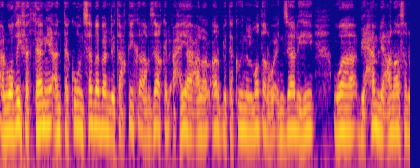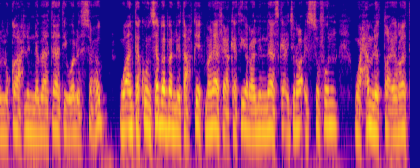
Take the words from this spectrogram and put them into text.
الوظيفة الثانية أن تكون سببا لتحقيق أرزاق الأحياء على الأرض بتكوين المطر وإنزاله وبحمل عناصر اللقاح للنباتات وللسحب. وأن تكون سببا لتحقيق منافع كثيرة للناس كإجراء السفن وحمل الطائرات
